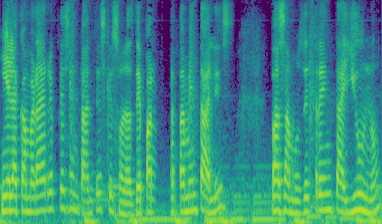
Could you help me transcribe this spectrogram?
Y en la Cámara de Representantes, que son las departamentales, pasamos de 31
